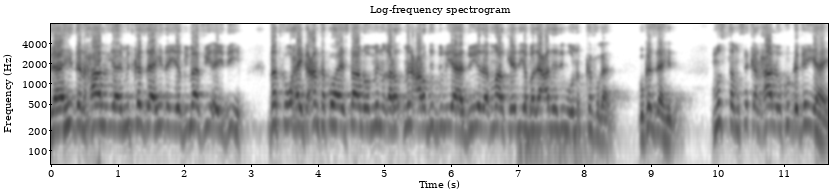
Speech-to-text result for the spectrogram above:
zaahidan xaaluu yahay mid ka zaahidaya bimaa fii aydiihim. Dadku waxay gacanta ku haystaan oo min caradi dunyaa adduunyada maalkeedii iyo badeecadeedii wuu ka fogaaday wuu ka zaahiday mustamsikan xaal uu ku dhegan yahay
